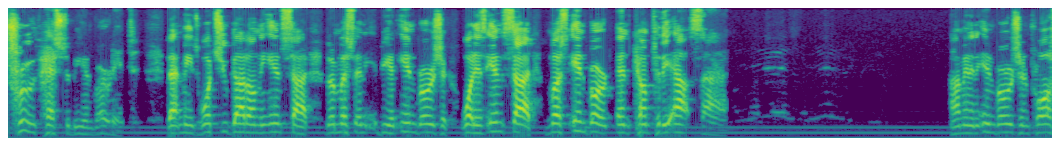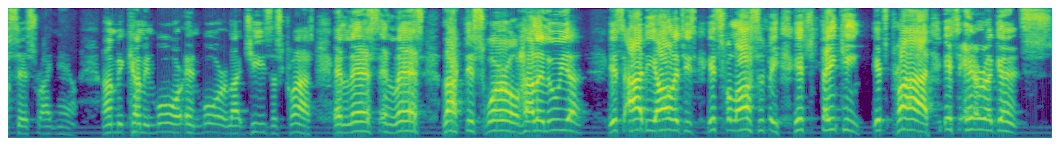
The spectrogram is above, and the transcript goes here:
truth has to be inverted. That means what you got on the inside, there must be an inversion. What is inside must invert and come to the outside. I'm in an inversion process right now. I'm becoming more and more like Jesus Christ and less and less like this world. Hallelujah. It's ideologies, it's philosophy, it's thinking, it's pride, it's arrogance.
